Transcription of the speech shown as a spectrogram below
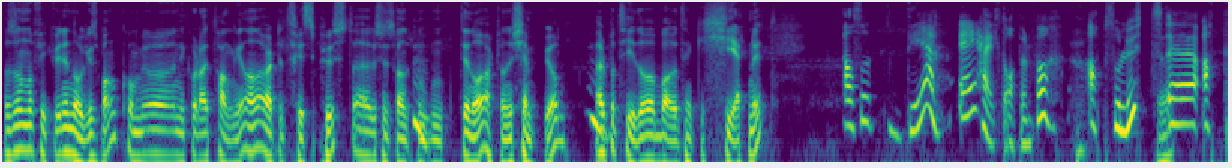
altså Nå fikk vi det i Norges Bank, kom jo Nicolai Tangen. Han har vært et friskt pust. Jeg synes han til nå har vært en kjempejobb. Er det på tide å bare tenke helt nytt? Altså, det er jeg helt åpen for. Absolutt. Ja. at,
